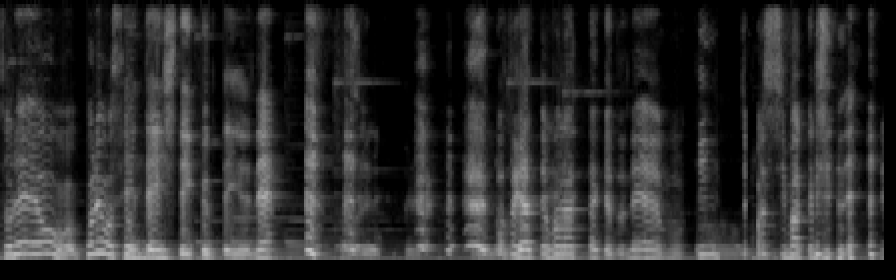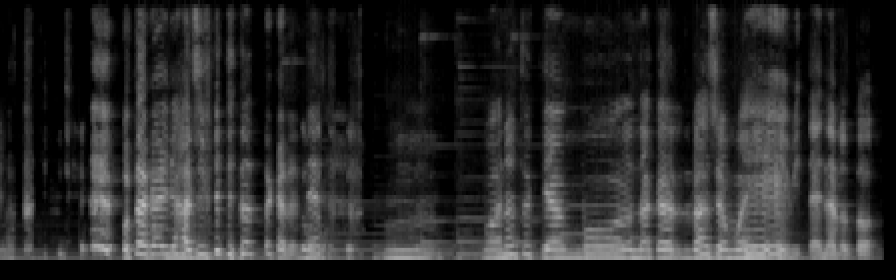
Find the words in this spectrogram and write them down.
それを、これを宣伝していくっていうね、そうですね。ことやってもらったけどね、もう緊うん張しまくりでね、お互いに初めてだったからね。うん。もうあの時はもうなんかラジオもええみたいなのと、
